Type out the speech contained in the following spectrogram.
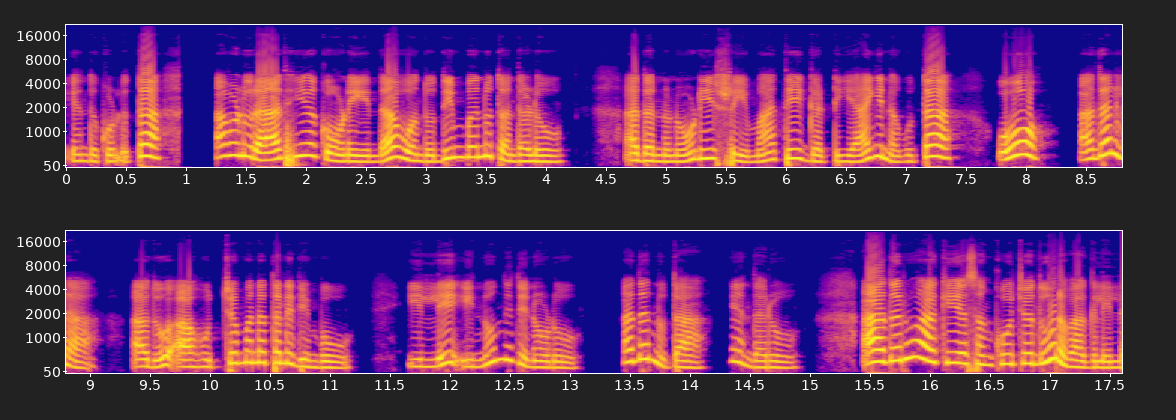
ಎಂದುಕೊಳ್ಳುತ್ತಾ ಅವಳು ರಾಧಿಯ ಕೋಣೆಯಿಂದ ಒಂದು ದಿಂಬನ್ನು ತಂದಳು. ಅದನ್ನು ನೋಡಿ ಶ್ರೀಮಾತೆ ಗಟ್ಟಿಯಾಗಿ ನಗುತ್ತಾ, ಓ, ಅದಲ್ಲ, ಅದು ಆ ಹುಚ್ಚಮ್ಮನ ತಲೆದಿಂಬು. ಇಲ್ಲೇ ಇನ್ನೊಂದಿದೆ ನೋಡು, ಅದನ್ನು ತಾ, ಎಂದರು. ಆದರೂ ಆಕೆಯ ಸಂಕೋಚ ದೂರವಾಗಲಿಲ್ಲ.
